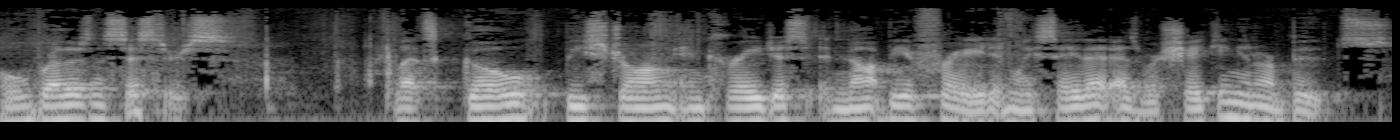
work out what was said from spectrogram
Oh, brothers and sisters, let's go be strong and courageous and not be afraid. And we say that as we're shaking in our boots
